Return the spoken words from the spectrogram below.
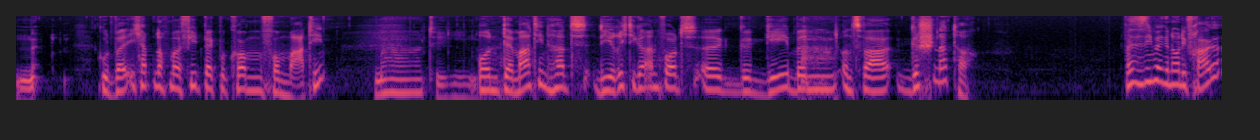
Ne. Gut, weil ich habe nochmal Feedback bekommen vom Martin. Martin. Und der Martin hat die richtige Antwort äh, gegeben, und zwar Geschnatter. Weiß jetzt nicht mehr genau die Frage,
